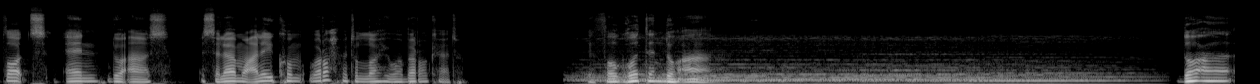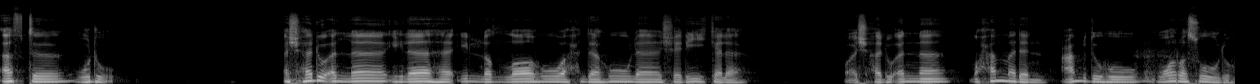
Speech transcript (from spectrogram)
thoughts and du'as. Assalamualaikum warahmatullahi wabarakatuh. The Forgotten Doa. Doa after wudu. أشهد أن لا إله إلا الله وحده لا شريك له وأشهد أن محمدا عبده ورسوله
